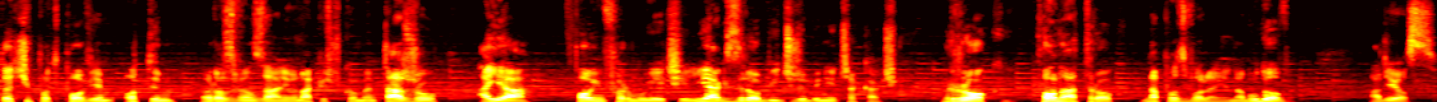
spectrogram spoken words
to Ci podpowiem o tym rozwiązaniu. Napisz w komentarzu, a ja poinformuję Cię, jak zrobić, żeby nie czekać rok, ponad rok na pozwolenie na budowę. Adios.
